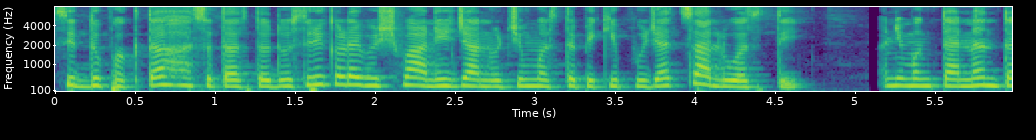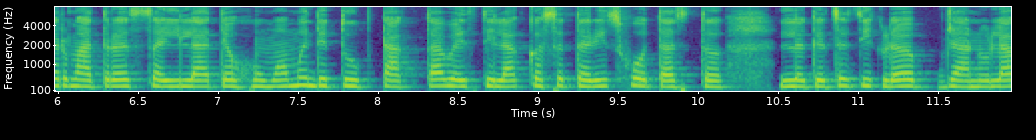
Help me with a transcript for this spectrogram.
सिद्धू फक्त हसत असतं. दुसरीकडे विश्व आणि जानूची मस्तपैकी पूजा चालू असते. आणि मग त्यानंतर मात्र सईला त्या होमामध्ये तूप टाकता वेळेस तिला कसं तरीच होत असतं. लगेचच इकडं जानूला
